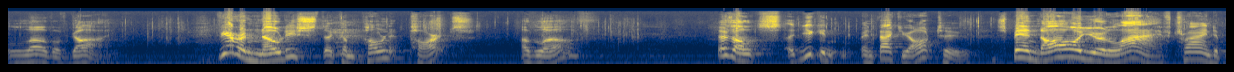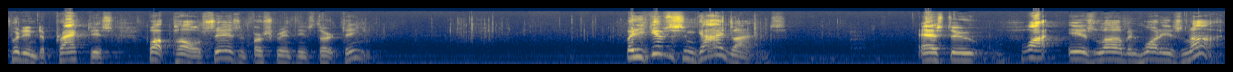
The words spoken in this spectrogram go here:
love of God. Have you ever noticed the component parts of love? There's a, you can, in fact, you ought to spend all your life trying to put into practice what Paul says in 1 Corinthians 13. But he gives us some guidelines as to what is love and what is not.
